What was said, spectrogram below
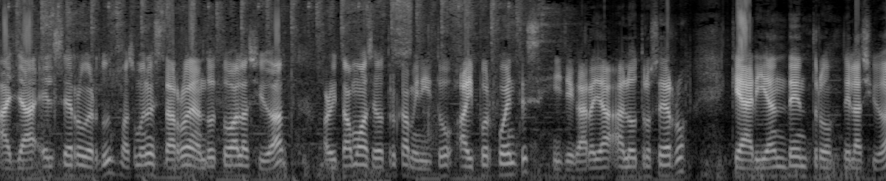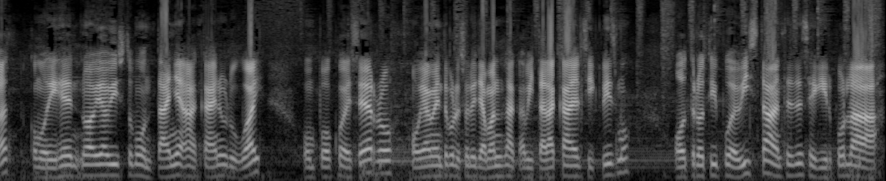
allá el Cerro Verdún, más o menos está rodeando toda la ciudad. Ahorita vamos a hacer otro caminito ahí por Fuentes y llegar allá al otro cerro que harían dentro de la ciudad. Como dije, no había visto montaña acá en Uruguay, un poco de cerro, obviamente por eso le llaman la capital acá del ciclismo. Otro tipo de vista antes de seguir por la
